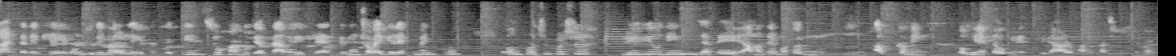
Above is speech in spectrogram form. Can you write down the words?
গানটা দেখে এবং যদি ভালো লেগে থাকে please do come with your family friends এবং সবাইকে রেকমেন্ড করুন। এবং প্রচুর প্রচুর রিভিউ দিন যাতে আমাদের মতন আপকামিং অভিনেতা, অভিনেত্রীরা আরও ভালো কাজ করতে পারে।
